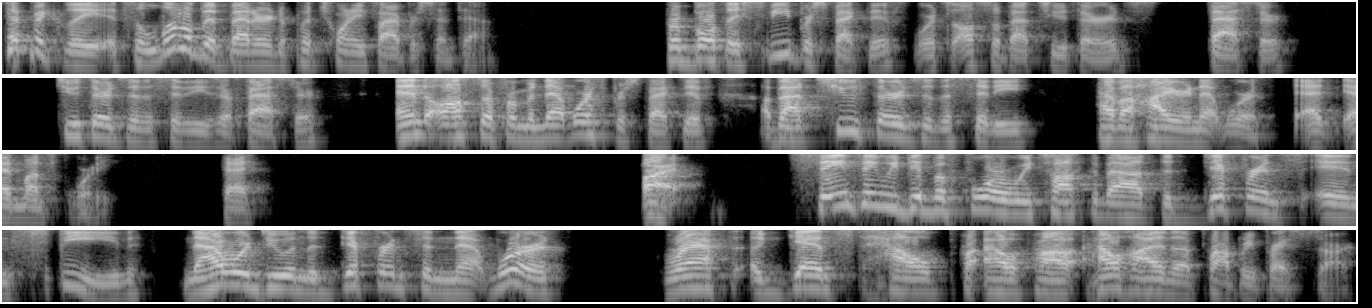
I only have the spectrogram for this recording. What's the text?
typically it's a little bit better to put 25% down from both a speed perspective, where it's also about two thirds faster, two thirds of the cities are faster, and also from a net worth perspective, about two thirds of the city have a higher net worth at, at month 40. Okay. All right. Same thing we did before. We talked about the difference in speed. Now we're doing the difference in net worth graphed against how, how, how high the property prices are.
